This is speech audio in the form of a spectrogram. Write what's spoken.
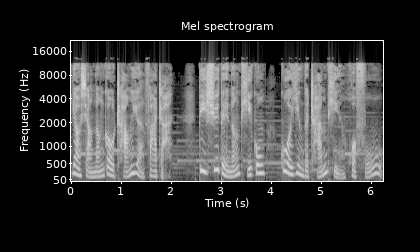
要想能够长远发展，必须得能提供过硬的产品或服务。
